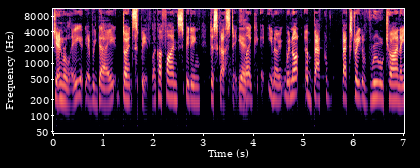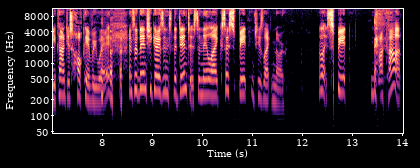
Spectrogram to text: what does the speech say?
generally, every day, don't spit. Like, I find spitting disgusting. Yeah. Like, you know, we're not a back back street of rural China. You can't just hock everywhere. and so then she goes into the dentist and they're like, so spit. And she's like, no. I'm like, spit. I can't.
